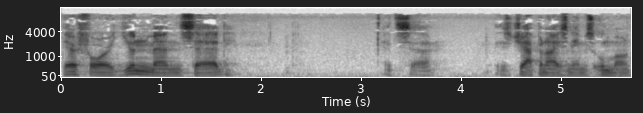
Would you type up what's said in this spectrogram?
Therefore, Yunmen said, it's, uh, his Japanese name is Ummon.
